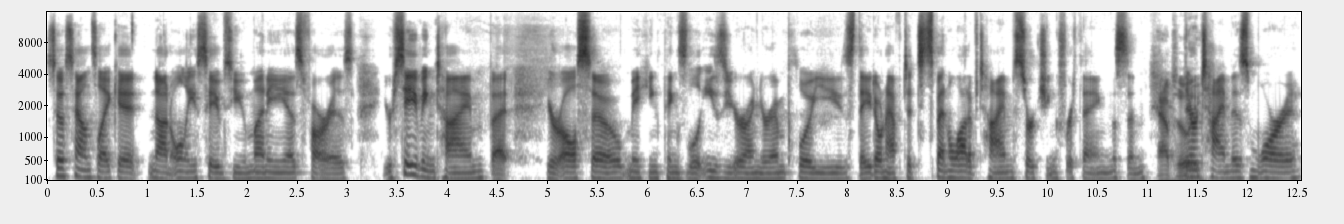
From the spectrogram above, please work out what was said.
So it sounds like it not only saves you money as far as you're saving time, but you're also making things a little easier on your employees. They don't have to spend a lot of time searching for things, and Absolutely. their time is more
